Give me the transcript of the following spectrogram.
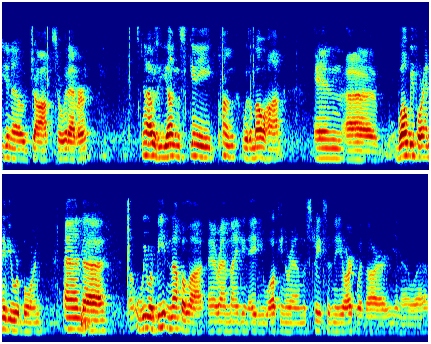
you know, jocks or whatever, and I was a young, skinny punk with a mohawk, and uh, well before any of you were born, and uh, we were beaten up a lot around 1980, walking around the streets of New York with our, you know. Uh,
